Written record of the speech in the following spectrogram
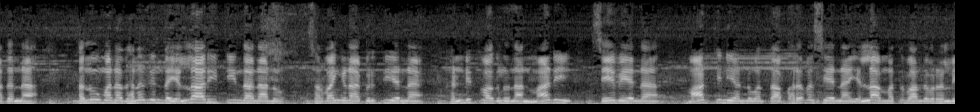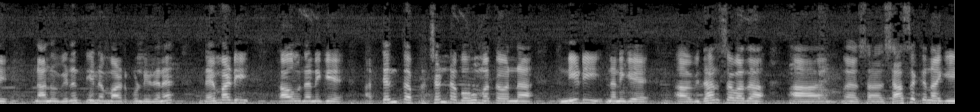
ಅದನ್ನು ತನು ಮನ ಧನದಿಂದ ಎಲ್ಲ ರೀತಿಯಿಂದ ನಾನು ಸರ್ವಾಂಗೀಣ ಅಭಿವೃದ್ಧಿಯನ್ನು ಖಂಡಿತವಾಗಲೂ ನಾನು ಮಾಡಿ ಸೇವೆಯನ್ನು ಮಾಡ್ತೀನಿ ಅನ್ನುವಂಥ ಭರವಸೆಯನ್ನು ಎಲ್ಲ ಮತ ಬಾಂಧವರಲ್ಲಿ ನಾನು ವಿನಂತಿಯನ್ನು ಮಾಡಿಕೊಂಡಿದ್ದೇನೆ. ದಯಮಾಡಿ ತಾವು ನನಗೆ ಅತ್ಯಂತ ಪ್ರಚಂಡ ಬಹುಮತವನ್ನು ನೀಡಿ ನನಗೆ ವಿಧಾನಸಭಾದ ಶಾಸಕನಾಗಿ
